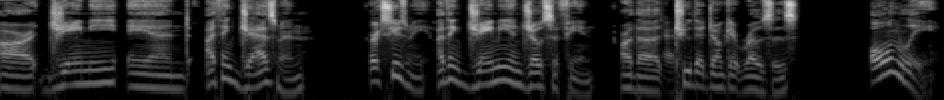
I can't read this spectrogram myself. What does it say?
are Jamie and I think Jasmine, or excuse me, I think Jamie and Josephine are the Okay. two that don't get roses. Only,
